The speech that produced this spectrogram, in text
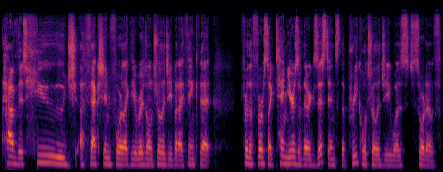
have this huge affection for like the original trilogy, but I think that for the first like 10 years of their existence the prequel trilogy was sort of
